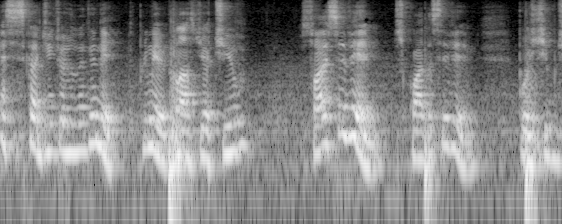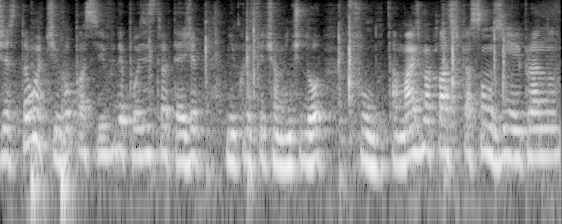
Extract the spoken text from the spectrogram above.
Essa escadinha te ajuda a entender. Primeiro, classe de ativo, só é CVM, esquadra CVM. Depois, tipo de gestão, ativo ou passivo, e depois estratégia microefetivamente do fundo, tá? Mais uma classificaçãozinha aí para não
